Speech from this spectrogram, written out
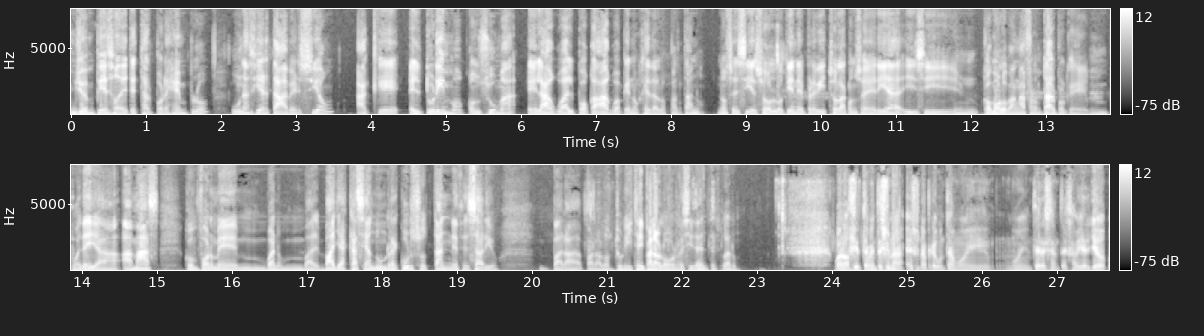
Yo empiezo a detectar, por ejemplo, una cierta aversión a que el turismo consuma el agua, el poca agua que nos queda en los pantanos. No sé si eso lo tiene previsto la consejería y si cómo lo van a afrontar, porque puede ir a, más conforme bueno, vaya escaseando un recurso tan necesario para, para los turistas y para los residentes, claro. Bueno, ciertamente es una, es una pregunta muy, muy interesante, Javier. Yo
